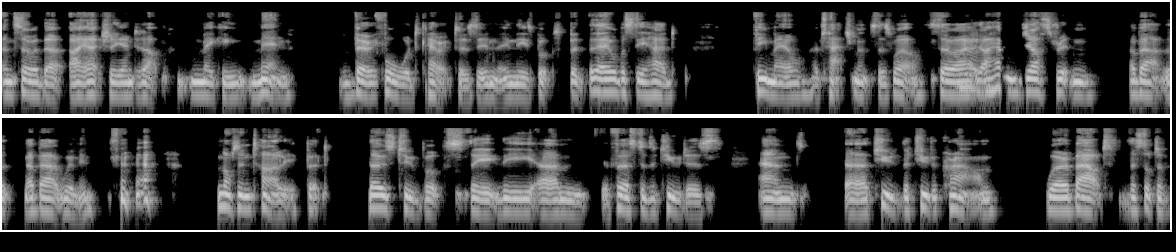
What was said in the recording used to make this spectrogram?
And so that i actually ended up making men very forward characters in in these books but they obviously had female attachments as well. So. I, I haven't just written about about women not entirely but those two books the the um the first of the tudors and uh the tudor crown were about the sort of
